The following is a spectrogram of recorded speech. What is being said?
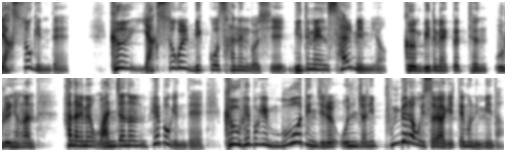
약속인데 그 약속을 믿고 사는 것이 믿음의 삶이며 그 믿음의 끝은 우리를 향한 하나님의 완전한 회복인데 그 회복이 무엇인지를 온전히 분별하고 있어야 하기 때문입니다.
